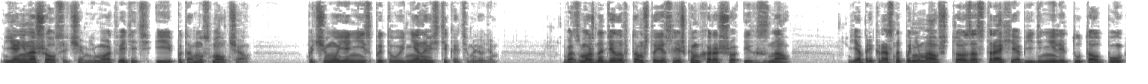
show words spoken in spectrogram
Я не нашелся, чем ему ответить, и потому смолчал. Почему я не испытываю ненависти к этим людям? Возможно, дело в том, что я слишком хорошо их знал. Я прекрасно понимал, что за страхи объединили ту толпу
